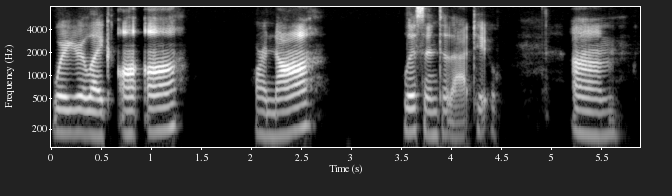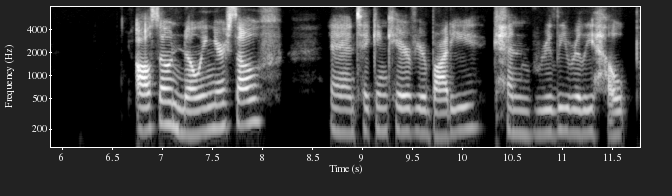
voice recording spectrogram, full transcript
where you're like, uh-uh, or nah, listen to that too. Um, also knowing yourself and taking care of your body can really, really help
